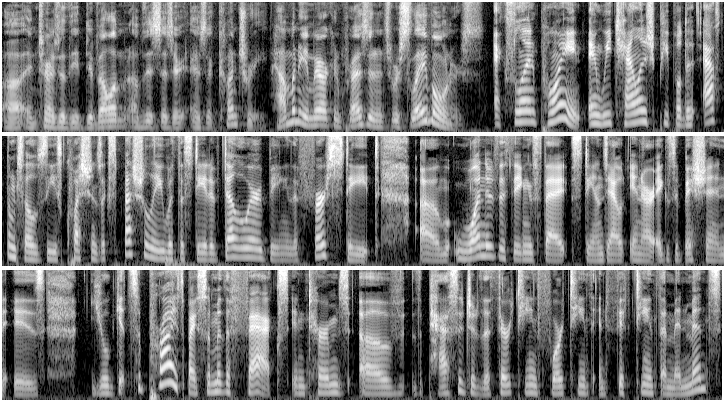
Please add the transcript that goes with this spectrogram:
uh, in terms of the development of this as a as a country, how many American presidents were slave owners? Excellent point. And we challenge people to ask themselves these questions, especially with the state of Delaware being the first state. Um, one of the things that stands out in our exhibition is you'll get surprised by some of the facts in terms of the passage of the 13th, 14th, and 15th Amendments.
